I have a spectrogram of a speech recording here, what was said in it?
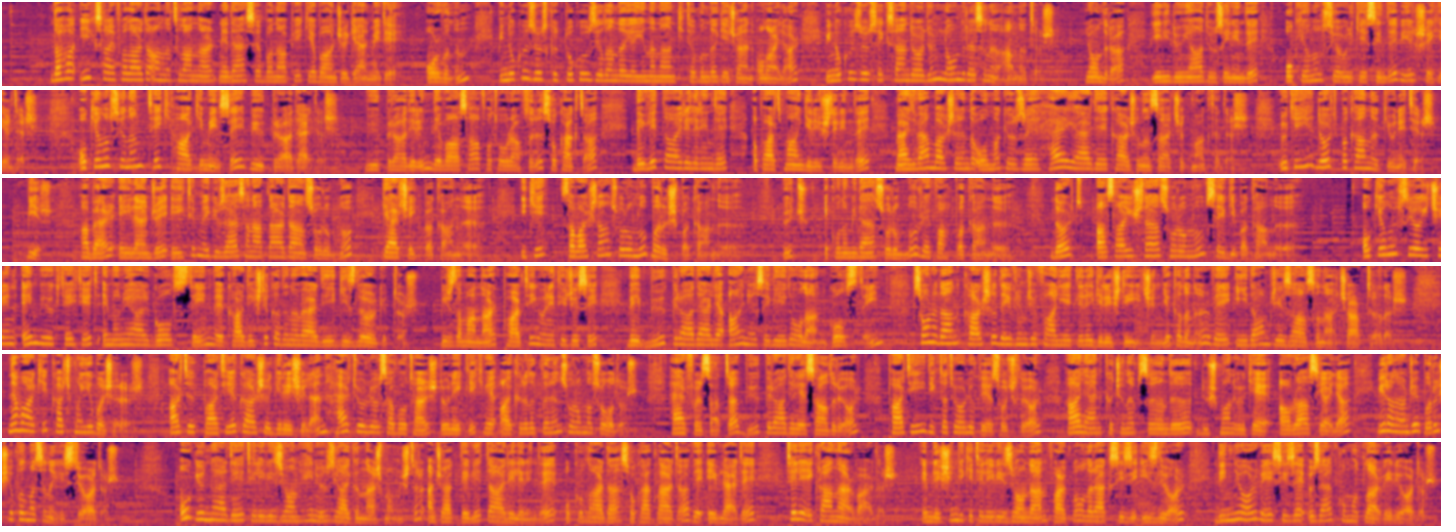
Daha ilk sayfalarda anlatılanlar nedense bana pek yabancı gelmedi. Orwell'ın 1949 yılında yayınlanan kitabında geçen olaylar 1984'ün Londra'sını anlatır. Londra, yeni dünya düzeninde Okyanusya ülkesinde bir şehirdir. Okyanusya'nın tek hakimi ise Büyük Birader'dir. Büyük Birader'in devasa fotoğrafları sokakta, devlet dairelerinde, apartman girişlerinde, merdiven başlarında olmak üzere her yerde karşınıza çıkmaktadır. Ülkeyi dört bakanlık yönetir. 1. Haber, eğlence, eğitim ve güzel sanatlardan sorumlu Gerçek Bakanlığı. 2. Savaştan sorumlu Barış Bakanlığı. 3. Ekonomiden sorumlu Refah Bakanlığı. 4. Asayişten sorumlu Sevgi Bakanlığı. Okyanusya için en büyük tehdit Emmanuel Goldstein ve kardeşlik adını verdiği gizli örgüttür. Bir zamanlar parti yöneticisi ve büyük biraderle aynı seviyede olan Goldstein, sonradan karşı devrimci faaliyetlere giriştiği için yakalanır ve idam cezasına çarptırılır. Ne var ki kaçmayı başarır. Artık partiye karşı girişilen her türlü sabotaj, döneklik ve aykırılıkların sorumlusu odur. Her fırsatta büyük biradere saldırıyor, partiyi diktatörlükle suçluyor, halen kaçınıp sığındığı düşman ülke Avrasya ile bir an önce barış yapılmasını istiyordur. O günlerde televizyon henüz yaygınlaşmamıştır ancak devlet dairelerinde, okullarda, sokaklarda ve evlerde tele ekranlar vardır hem de şimdiki televizyondan farklı olarak sizi izliyor, dinliyor ve size özel komutlar veriyordur.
